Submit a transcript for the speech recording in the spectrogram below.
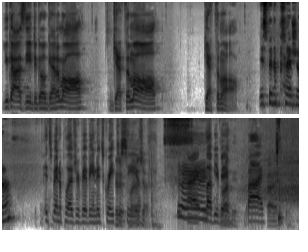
You guys need to go get them all. Get them all. Get them all. It's been a pleasure. It's been a pleasure, Vivien. It's great Been to a see pleasure. you. All right. Love you, babe. Love you. Bye. All right.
